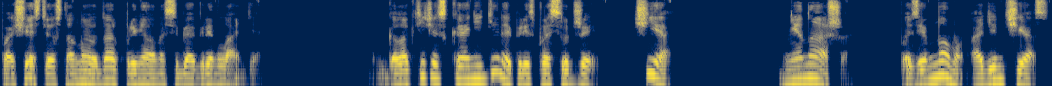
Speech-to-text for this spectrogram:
По счастью, основной удар приняла на себя Гренландия. «Галактическая неделя?» – переспросил Джей. «Чья?» «Не наша. По земному один час».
